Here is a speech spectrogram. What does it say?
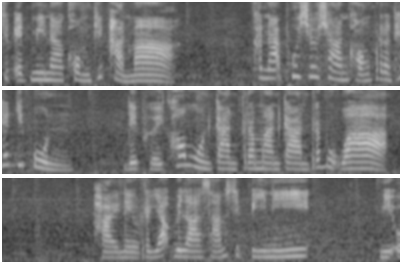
31 มีนาคมที่ผ่านมา คณะผู้เชี่ยวชาญของประเทศญี่ปุ่น ได้เผยข้อมูลการประมาณการระบุว่า ภายในระยะเวลา 30 ปีนี้ มีโอ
